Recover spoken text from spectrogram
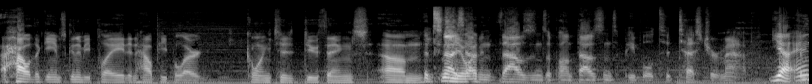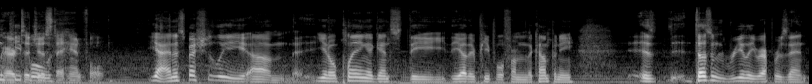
how the game's going to be played and how people are going to do things. Um, it's nice you know, having thousands upon thousands of people to test your map. Yeah, compared and people, to just a handful. Yeah, and especially um, you know playing against the the other people from the company is doesn't really represent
